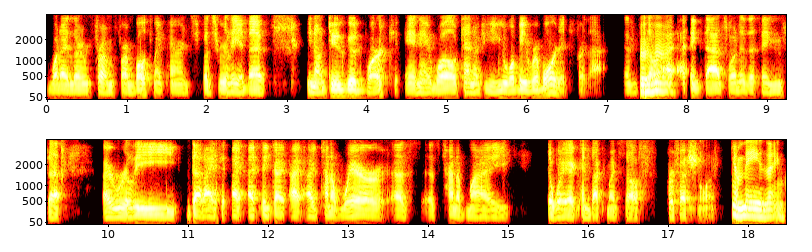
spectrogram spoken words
what I learned from from both my parents was really about, you know, do good work and it will kind of you will be rewarded for that. And so mm-hmm. I, I, think that's one of the things that I really that I th- I, I, think I, I, I kind of wear as as kind of my the way I conduct myself professionally. Amazing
